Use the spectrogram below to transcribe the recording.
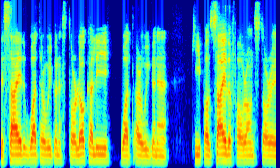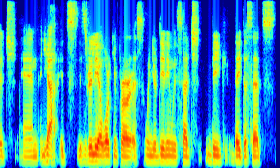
decide what are we going to store locally, what are we going to keep outside of our own storage. And yeah, it's it's really a work in progress when you're dealing with such big data sets.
